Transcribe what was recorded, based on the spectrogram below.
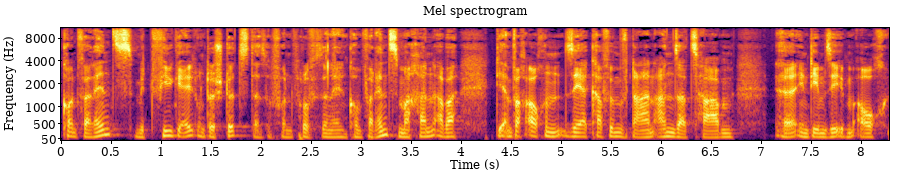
Konferenz mit viel Geld unterstützt, also von professionellen Konferenzmachern, aber die einfach auch einen sehr K5-nahen Ansatz haben, äh, indem sie eben auch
